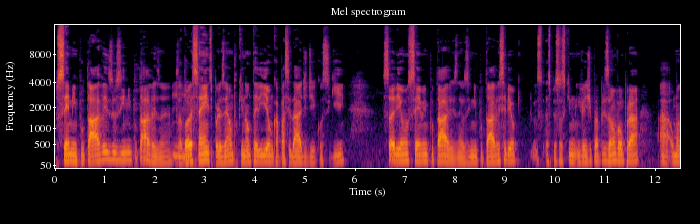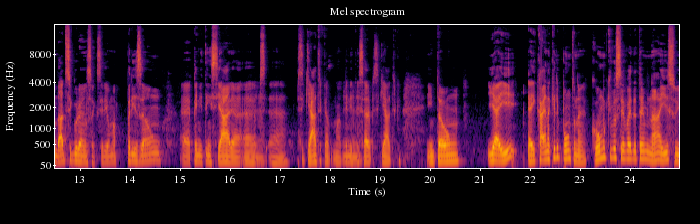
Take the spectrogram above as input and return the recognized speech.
os semi-imputáveis e os inimputáveis, né? Os Uhum. adolescentes, por exemplo, que não teriam capacidade de conseguir, seriam os semi-imputáveis, né? Os inimputáveis seriam as pessoas que, em vez de ir para prisão, vão para o mandado de segurança, que seria uma prisão é, penitenciária, é, Uhum. é, psiquiátrica, uma penitenciária psiquiátrica. Então, e aí, aí cai naquele ponto, né? Como que você vai determinar isso e,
